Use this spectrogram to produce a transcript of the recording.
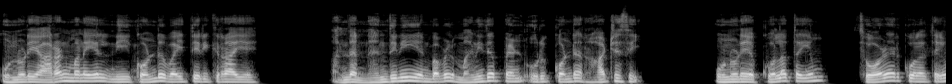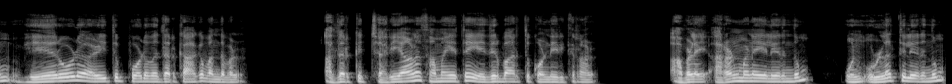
உன்னுடைய அரண்மனையில் நீ கொண்டு வைத்திருக்கிறாயே. அந்த நந்தினி என்பவள் மனித பெண் உருக்கொண்ட ராட்சசி. உன்னுடைய குலத்தையும் சோழர் குலத்தையும் வேரோடு அழித்து போடுவதற்காக வந்தவள். அதற்குச் சரியான சமயத்தை எதிர்பார்த்து கொண்டிருக்கிறாள். அவளை அரண்மனையிலிருந்தும் உன் உள்ளத்திலிருந்தும்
